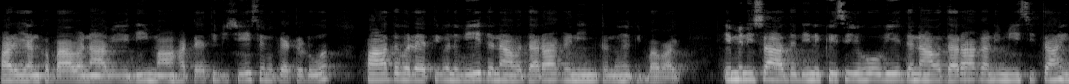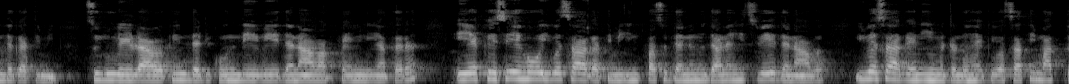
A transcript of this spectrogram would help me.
පරියංක භාවනාවේදී මාහට ඇති විශේෂම ගැටලුව පාදවල ඇතිවන වේදනාව දරා ගැනීමට නොහැකි බවයි. එම නිසා අද දින කෙසේ හෝ වේදනාව දරා ගනිමි සිතා හිඳගතිමි. සුළු වේලාවකින් දැඩි කොන්දේ වේදනාවක් පැමිණි අතර එය කෙසේ හෝ ඉවසා ගතිමි. ඉන්පසු දැනුණු දන හිස් වේදනාව ඉවසා ගැනීමට නොහැකිව සතිමත්ව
